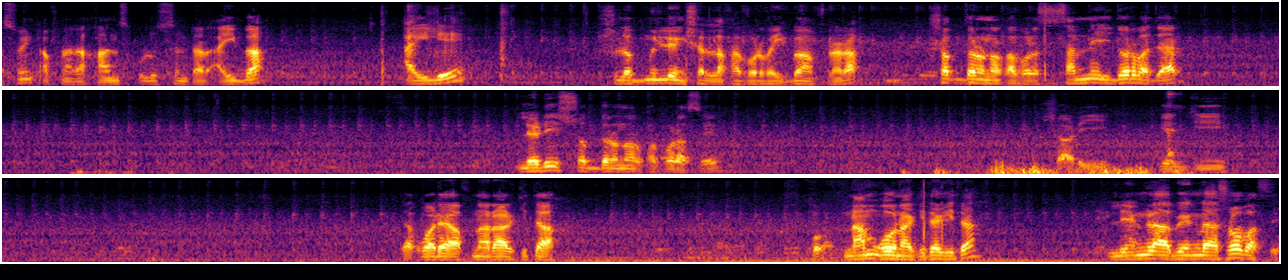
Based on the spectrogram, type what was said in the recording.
আসেন আপনারা খান স্কুল সেন্টার আইবা, আইলে সুলভ মূল্য ইনশাল্লাহ কাপড় পাইবা আপনারা। সব ধরনের কাপড় আছে। সামনে ঈদর বাজার। লেডিস সব ধরনের কাপড় আছে। শাড়ি, গেঞ্জি। একবারে আপনার আর কিতা? নাম কো না কিতা কিতা? লেংড়া বেংড়া সব আছে।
